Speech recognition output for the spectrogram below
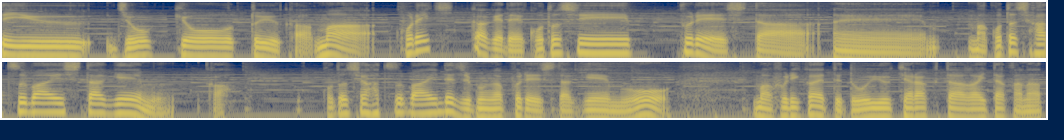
っていう状況というかまあこれきっかけで今年プレイした、えー、まあ今年発売したゲームか。今年発売で自分がプレイしたゲームをまあ振り返ってどういうキャラクターがいたかなっ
